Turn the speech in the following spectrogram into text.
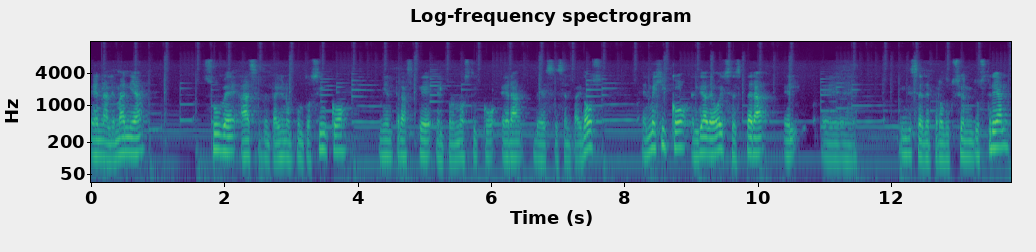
en Alemania sube a 71.5, mientras que el pronóstico era de 62. En México, el día de hoy se espera el eh, índice de producción industrial,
